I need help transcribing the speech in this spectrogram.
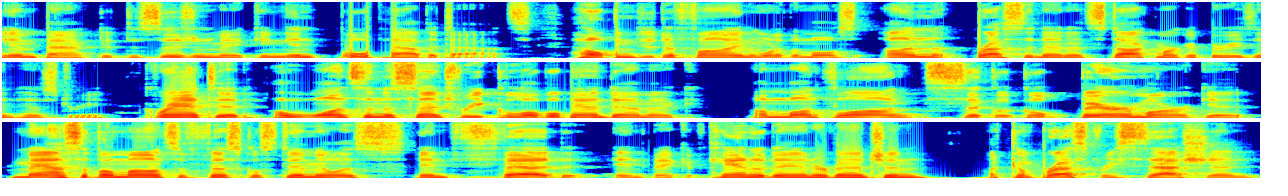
impacted decision making in both habitats, helping to define one of the most unprecedented stock market periods in history. Granted, a once in a century global pandemic, a month long cyclical bear market, massive amounts of fiscal stimulus and Fed and Bank of Canada intervention, a compressed recession,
